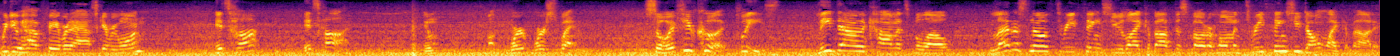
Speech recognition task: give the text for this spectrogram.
we do have a favor to ask everyone. It's hot. It's hot. And uh, we're, we're sweating. So if you could, please, leave down in the comments below. Let us know three things you like about this motorhome and three things you don't like about it.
